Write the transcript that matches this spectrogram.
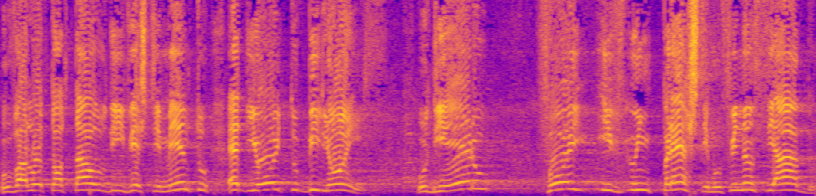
O valor total de investimento é de 8 bilhões. O dinheiro foi o empréstimo financiado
